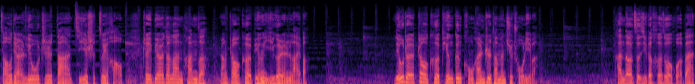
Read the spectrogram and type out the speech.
早点溜之大吉是最好。这边的烂摊子让赵克平一个人来吧，留着赵克平跟孔汉志他们去处理吧。看到自己的合作伙伴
